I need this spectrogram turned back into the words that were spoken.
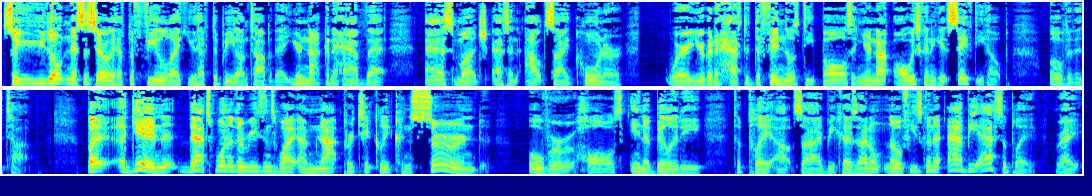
So you don't necessarily have to feel like you have to be on top of that. You're not going to have that as much as an outside corner where you're going to have to defend those deep balls and you're not always going to get safety help over the top. But again, that's one of the reasons why I'm not particularly concerned over Hall's inability to play outside because I don't know if he's going to be asked to play, right?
